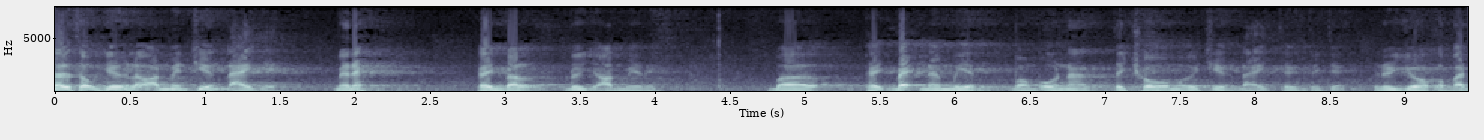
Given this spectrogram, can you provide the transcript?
នៅស្រុកយើងឥឡូវអត់មានជាងដែកទេមែនទេតែអំបិលដូចអត់មានទេបើ ព្រែកបែកនៅមានបងប្អូនណាទៅឈរមើលជាងដែកទៅតិចឬយកកបិត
